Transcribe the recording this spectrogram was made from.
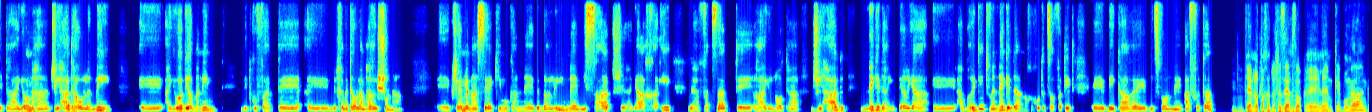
את רעיון הג'יהאד העולמי אה, היו הגרמנים בתקופת מלחמת העולם הראשונה, כשהם למעשה הקימו כאן בברלין משרד שהיה אחראי להפצת רעיונות הג'יהאד נגד האימפריה אה, הבריטית ונגד הנוכחות הצרפתית, אה, בעיקר אה, בצפון אפריקה. והם לא פחדו שזה יחזור אליהם כבומרנג?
